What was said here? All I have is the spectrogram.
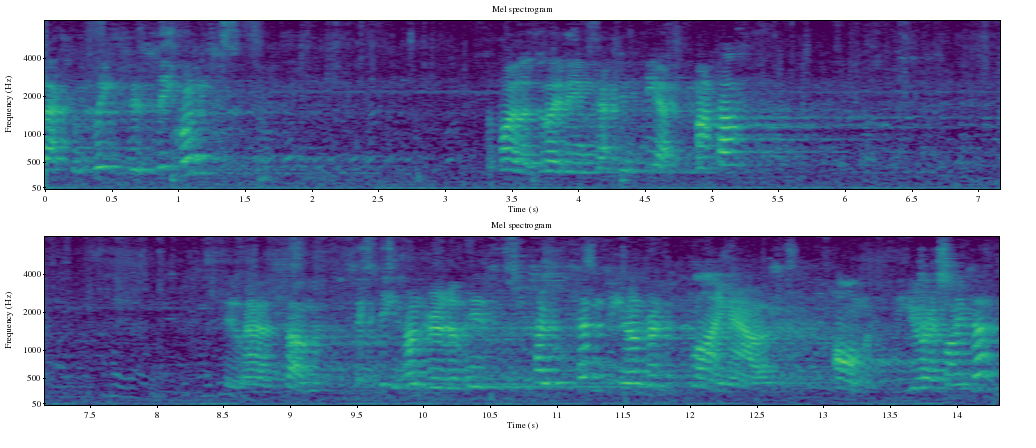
That completes his sequence. The pilot today being Captain Diaz Mata, who has some 1,600 of his total 1,700 flying hours on the Eurofighter.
